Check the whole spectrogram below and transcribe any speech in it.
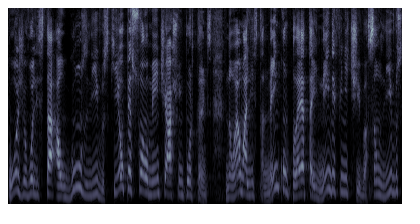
Hoje eu vou listar alguns livros que eu pessoalmente acho importantes. Não é uma lista nem completa e nem definitiva, são livros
